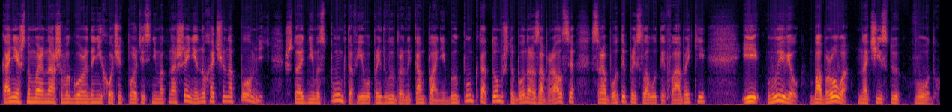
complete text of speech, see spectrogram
Конечно, мэр нашего города не хочет портить с ним отношения, но хочу напомнить, что одним из пунктов его предвыборной кампании был пункт о том, чтобы он разобрался с работой пресловутой фабрики и вывел Боброва на чистую воду.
